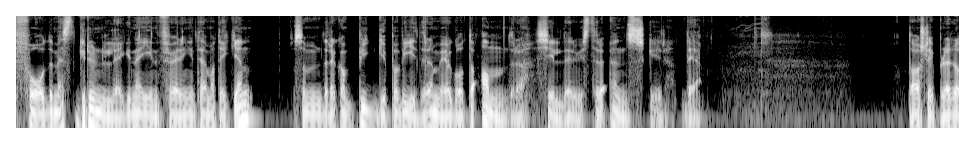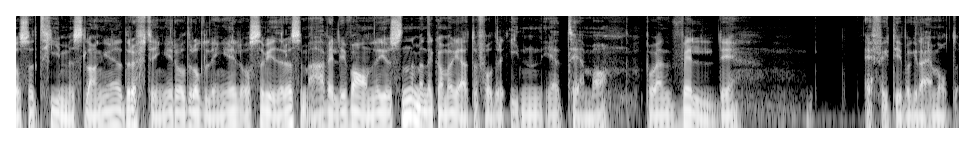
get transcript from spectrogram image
få det mest grunnleggende innføring i tematikken, som dere kan bygge på videre med å gå til andre kilder hvis dere ønsker det. Da slipper dere også timeslange drøftinger og drodlinger osv. som er veldig vanlig i jussen, men det kan være greit å få dere inn i et tema på en veldig effektiv og grei måte.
